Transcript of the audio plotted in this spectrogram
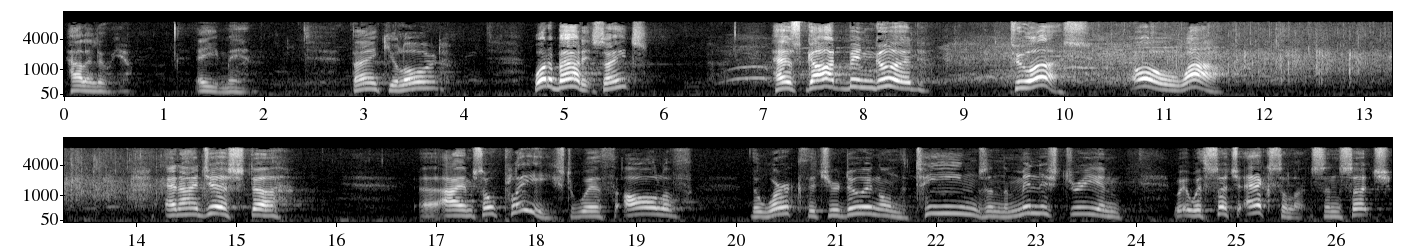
Hallelujah. Amen. Thank you, Lord. What about it, saints? Has God been good to us? Oh, wow. And I just. Uh, uh, I am so pleased with all of the work that you're doing on the teams and the ministry and with such excellence and such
